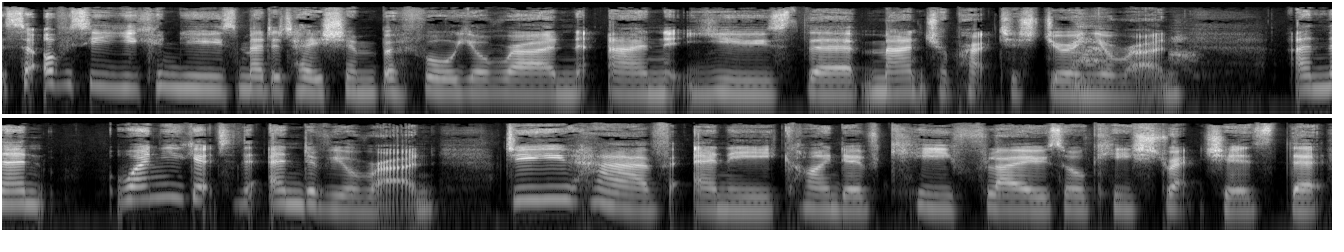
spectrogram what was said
So obviously you can use meditation before your run and use the mantra practice during your run. And then when you get to the end of your run, do you have any kind of key flows or key stretches that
